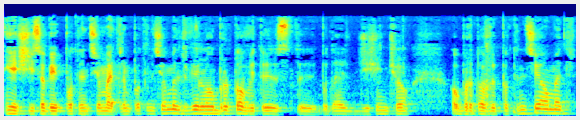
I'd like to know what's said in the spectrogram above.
Jeśli sobie potencjometrem, potencjometr wieloobrotowy to jest y, bodaj 10-obrotowy potencjometr.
